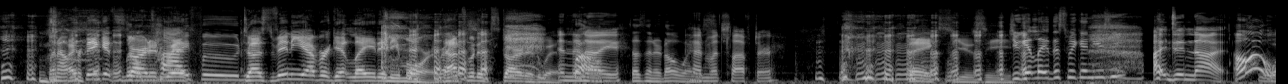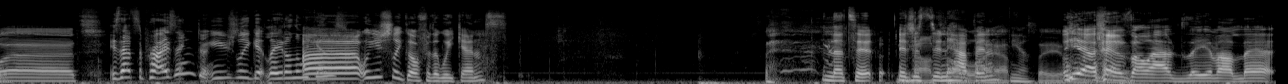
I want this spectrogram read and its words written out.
Went I think it started Thai with. food. Does Vinny ever get laid anymore? That's what it started with. And then well, I doesn't it always? had much laughter. Thanks, Yuzi. Did you get laid this weekend, Yuzi? I did not. Oh, What? is that surprising? Don't you usually get laid on the weekends? Uh, we usually go for the weekends. And that's it. It just didn't that's all I happen. Yeah. Yeah, that's all I have to say about that.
